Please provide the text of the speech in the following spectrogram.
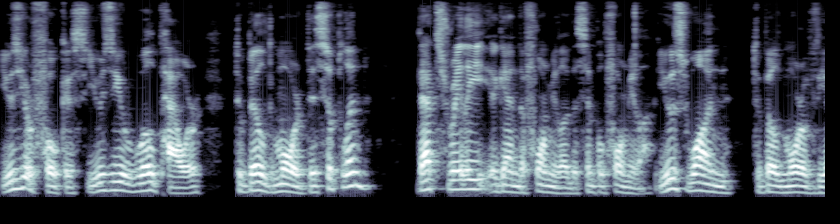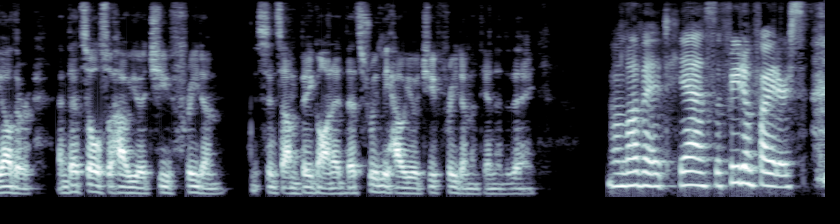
use your focus, use your willpower to build more discipline, that's really, again, the formula, the simple formula. Use one to build more of the other. And that's also how you achieve freedom. Since I'm big on it, that's really how you achieve freedom at the end of the day. I love it. Yes, the freedom fighters.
